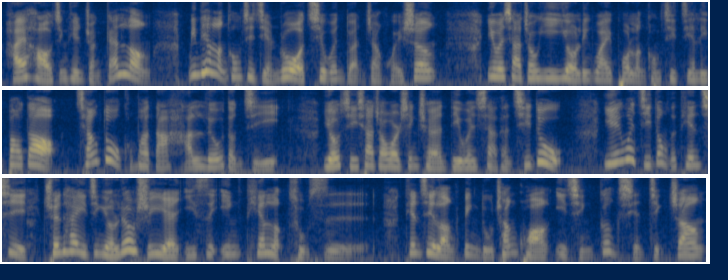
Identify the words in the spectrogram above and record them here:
还好今天转干冷，明天冷空气减弱，气温短暂回升，因为下周一又有另外一波冷空气接力报道，强度恐怕达寒流等级。尤其下周二清晨低温下探七度，也因为极冻的天气，全台已经有六十亿人疑似因天冷猝死。天气冷，病毒猖狂，疫情更显紧张。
